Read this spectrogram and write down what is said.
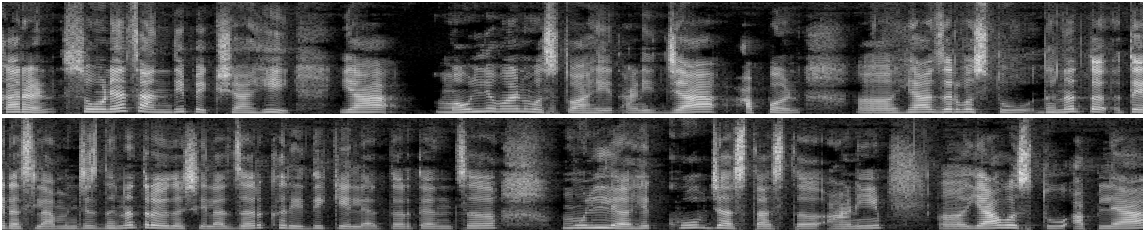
कारण सोन्या चांदीपेक्षाही या मौल्यवान वस्तू आहेत आणि ज्या आपण ह्या जर वस्तू धनत तेरसला म्हणजेच धनत्रयोदशीला जर खरेदी केल्या तर त्यांचं मूल्य हे खूप जास्त असतं आणि या वस्तू आपल्या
